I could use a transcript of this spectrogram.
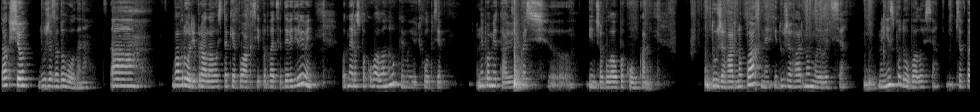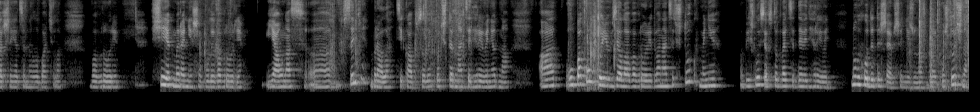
Так що дуже задоволена. А, в Аврорі брала ось таке по акції по 29 гривень. Одне розпакувала на руки миють хлопці. Не пам'ятаю, якась е, інша була упаковка. Дуже гарно пахне і дуже гарно милиться. Мені сподобалося. Це вперше я це мило бачила в Аврорі. Ще як ми раніше були в Аврорі, я у нас е, в селі брала ці капсули по 14 гривень одна. А упаковкою взяла в Аврорі 12 штук, мені обійшлося в 129 гривень. Ну, виходить дешевше, ніж у нас брати поштучно.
